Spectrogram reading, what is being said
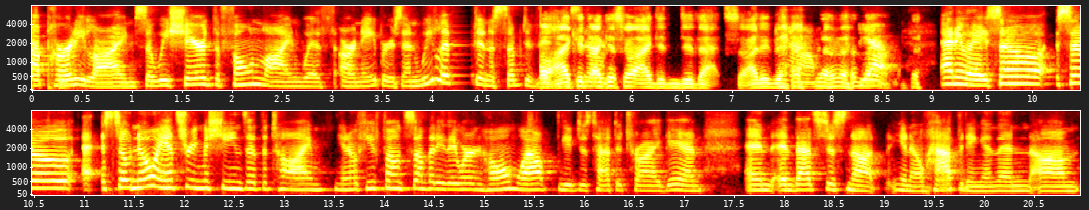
A party line. So we shared the phone line with our neighbors, and we lived in a subdivision. Oh, I could. So, I guess well, I didn't do that, so I didn't. Yeah. yeah. Anyway, so so so no answering machines at the time. You know, if you phoned somebody they weren't home, well, you just had to try again, and and that's just not you know happening. And then um,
